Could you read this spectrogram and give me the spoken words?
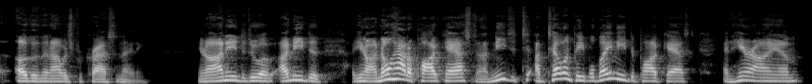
uh, other than I was procrastinating. You know, I need to do a, I need to, you know, I know how to podcast and I need to, t- I'm telling people they need to podcast. And here I am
